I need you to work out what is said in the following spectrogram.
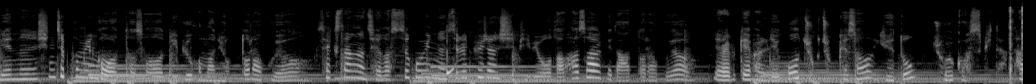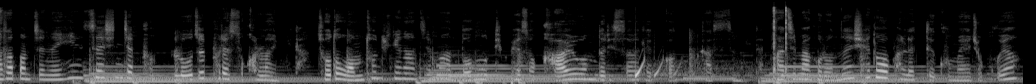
얘는 신제품인 것 같아서 리뷰가 많이 없더라고요. 색상은 제가 쓰고 있는 슬퓨전시 비비보다 화사하게 나왔더라고요. 얇게 발리고 촉촉해서 얘도 좋을 것 같습니다. 다섯 번째는 힌스 신제품 로즈 프레소 컬러입니다. 저도 웜톤이긴 하지만 너무 딥해서 가을 웜들이 써야 될 것 같습니다. 마지막으로는 섀도우 팔레트 구매해줬고요.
